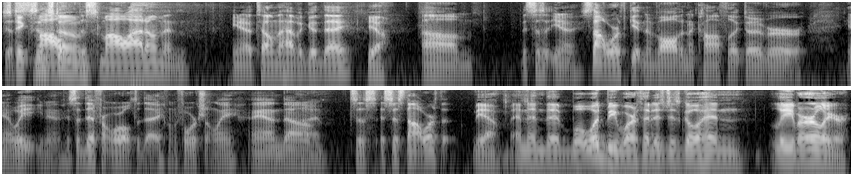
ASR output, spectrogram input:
just Sticks and stones. Just smile at them and you know tell them to have a good day. Yeah. Um, this is you know it's not worth getting involved in a conflict over. Or, you know, we you know it's a different world today, unfortunately, and um, Right. it's just it's just not worth it. Yeah. And then the, what would be worth it is just go ahead and leave earlier.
